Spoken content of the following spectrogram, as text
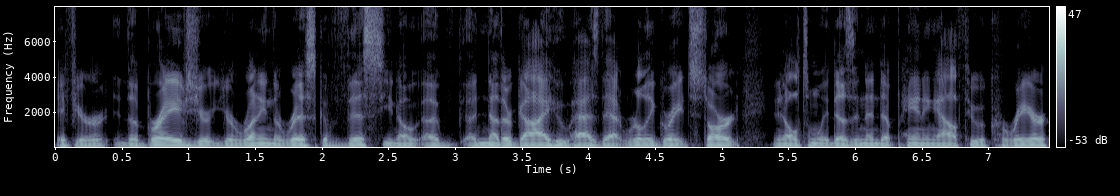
if you're the Braves, you're you're running the risk of this, you know, another guy who has that really great start and ultimately doesn't end up panning out through a career.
